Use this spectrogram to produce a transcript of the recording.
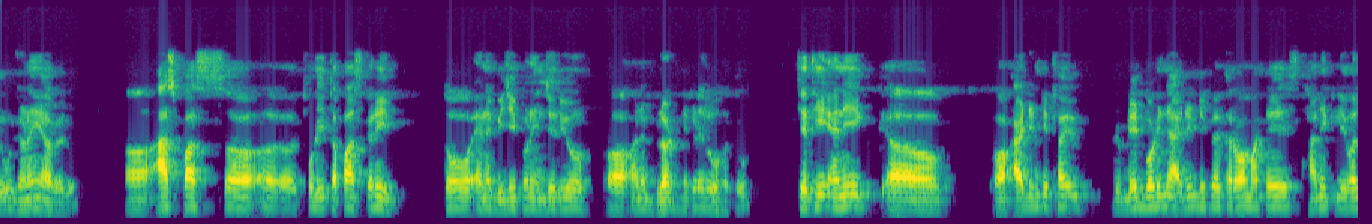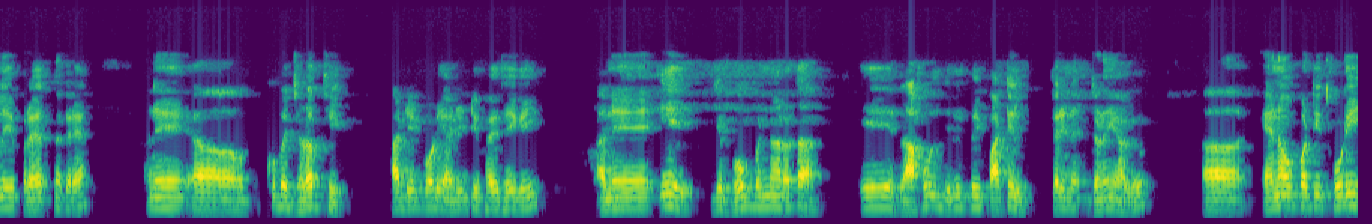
એવું જણાઈ આવેલું. આસપાસ થોડી તપાસ કરી તો એને બીજી પણ ઇન્જરીઓ અને બ્લડ નીકળેલું હતું. જેથી એની આઈડેન્ટિફાઈ ડેડ બોડીને આઈડેન્ટિફાઈ કરવા માટે સ્થાનિક લેવલે પ્રયત્ન કર્યા અને ખૂબ જ ઝડપથી આ ડેડ બોડી આઈડેન્ટિફાય થઈ ગઈ અને એ જે ભોગ બનનાર હતા એ રાહુલ દિલીપભાઈ પાટીલ કરીને જણાઈ આવ્યો. એના ઉપરથી થોડી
